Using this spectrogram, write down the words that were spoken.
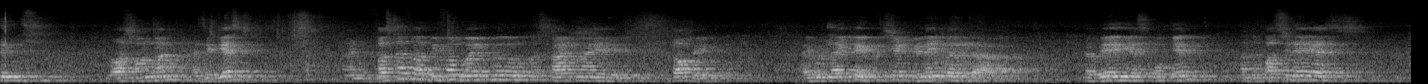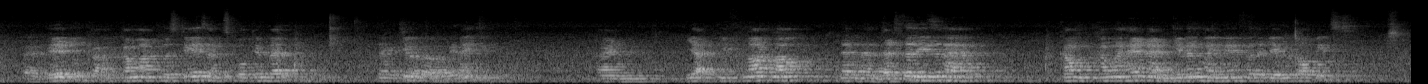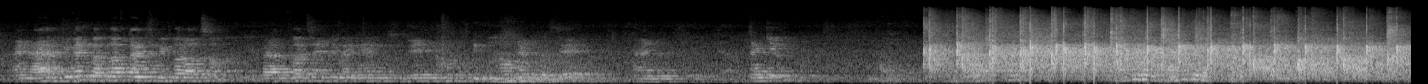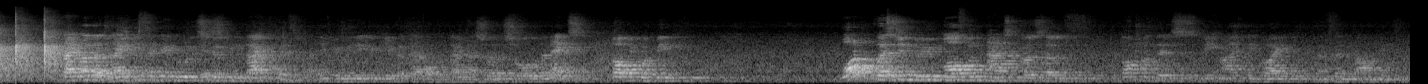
since last one month as a guest. And first of all, before going to start my topic, I would like to appreciate Vinay for uh, the way he has spoken. On the first day, has uh, dared to co- come on the stage and spoken well. Thank you, uh, Vinay. And yeah, if not now, then uh, that's the reason I have come come ahead and given my name for the table topics. And I have given a couple of times before also, but unfortunately my name didn't come to. And thank you. Time of the 90 second rule is still intact. I think we need to keep it there all the time as well. So the next topic would be what question do you often ask yourself? Talk on this, we might invite friends and family.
